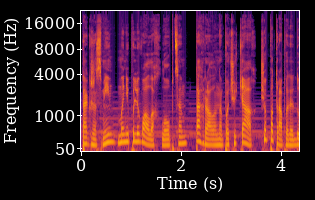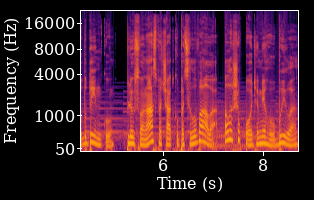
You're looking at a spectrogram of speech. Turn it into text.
Так Жасмін маніпулювала хлопцем та грала на почуттях, щоб потрапити до будинку. Плюс вона спочатку поцілувала, а лише потім його вбила.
